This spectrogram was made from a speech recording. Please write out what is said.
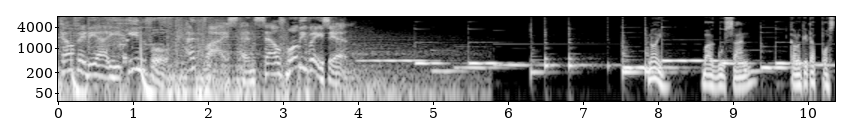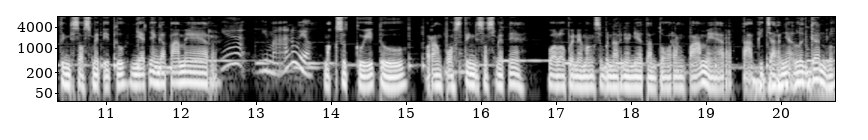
KVDAI Info, Advice and Self Motivation. Noi, bagusan kalau kita posting di sosmed itu niatnya nggak pamer. Ya, gimana Will? Maksudku itu, orang posting di sosmednya. Walaupun emang sebenarnya niatan tuh orang pamer, tapi caranya elegan loh.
